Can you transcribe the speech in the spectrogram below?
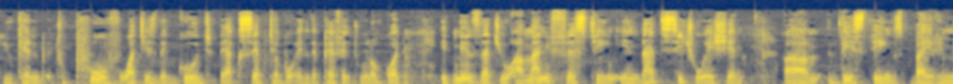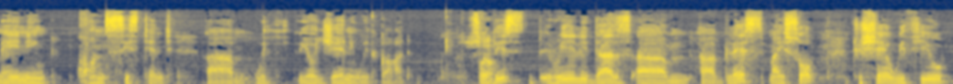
you can to prove what is the good, the acceptable, and the perfect will of God. It means that you are manifesting in that situation um, these things by remaining consistent um, with your journey with God. So Sure. this really does um, uh, bless my soul to share with you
